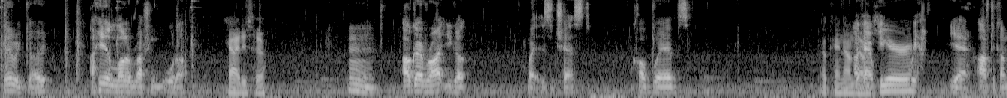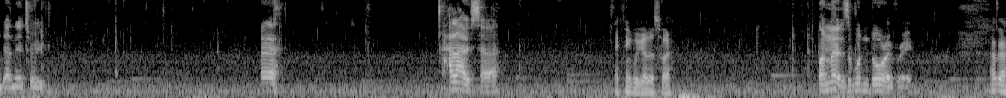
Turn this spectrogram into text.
There we go. I hear a lot of rushing water. Yeah, I do too. Hmm. I'll go right. You got. Wait, there's a chest. Cobwebs. Okay, now I'm Okay, down we- here. We, yeah, I have to come down there too. Uh, hello, sir. I think we go this way. Oh no, there's a wooden door over here. Okay.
